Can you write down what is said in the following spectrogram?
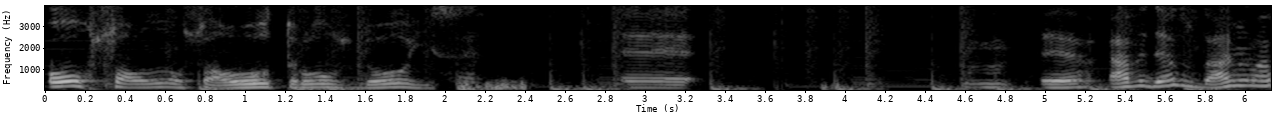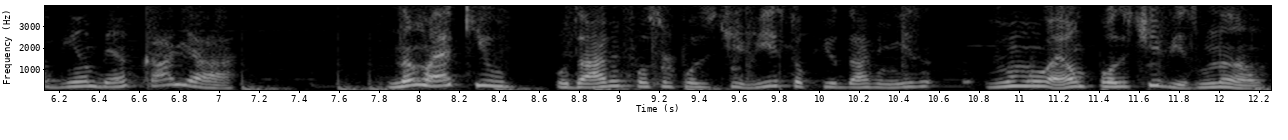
ou só um, ou só outro, ou os dois, é, é, as ideias do Darwin elas vinham bem a calhar. Não é que o, Darwin fosse um positivista ou que o darwinismo é um positivismo, não.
